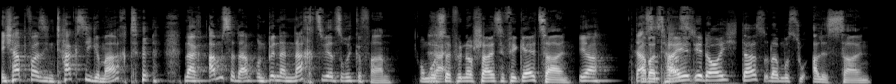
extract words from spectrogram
Ich habe quasi ein Taxi gemacht nach Amsterdam und bin dann nachts wieder zurückgefahren. Und musst dafür noch scheiße viel Geld zahlen. Ja. Aber teilt das. ihr euch das oder musst du alles zahlen?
